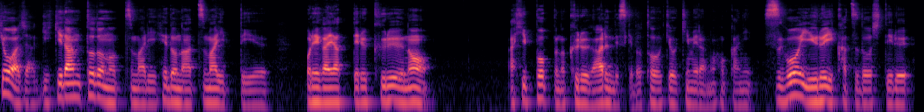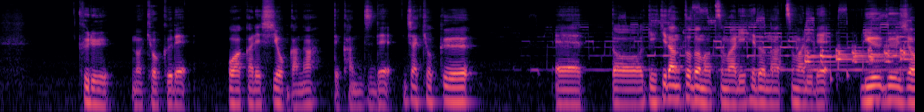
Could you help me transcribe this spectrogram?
今日はじゃあ劇団トドのつまりヘドの集まりっていう俺がやってるクルーのあヒップホップのクルーがあるんですけど東京キメラの他にすごい緩い活動してるクルーの曲でお別れしようかなって感じでじゃあ曲えー、っと劇団とどのつまりヘドのつまりで竜宮城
